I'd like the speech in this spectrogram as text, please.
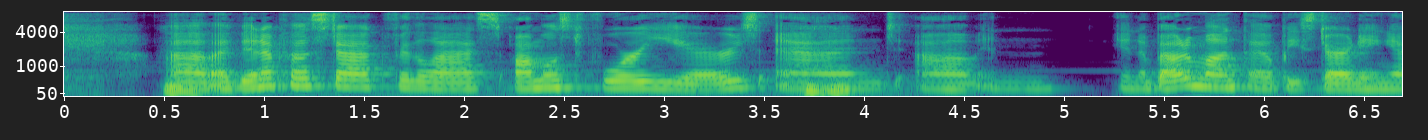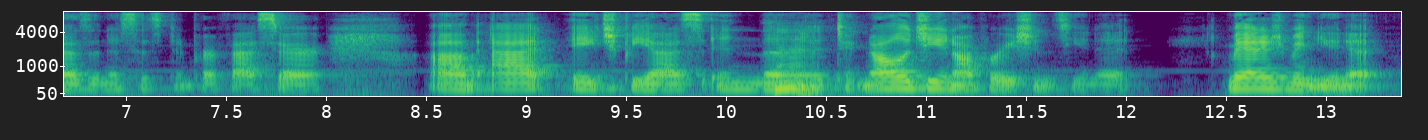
um, I've been a postdoc for the last almost four years, and um, in in about a month, I'll be starting as an assistant professor um, at HBS in the Technology and Operations Unit, Management Unit.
